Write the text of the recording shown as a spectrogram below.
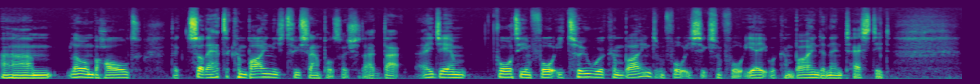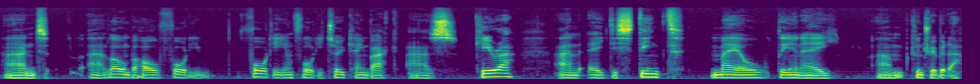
um, lo and behold, the, so they had to combine these two samples. I should add that AJM 40 and 42 were combined, and 46 and 48 were combined and then tested. And uh, lo and behold, 40, 40 and 42 came back as Ciara and a distinct male DNA um, contributor.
